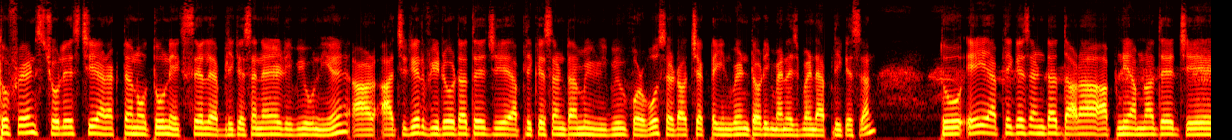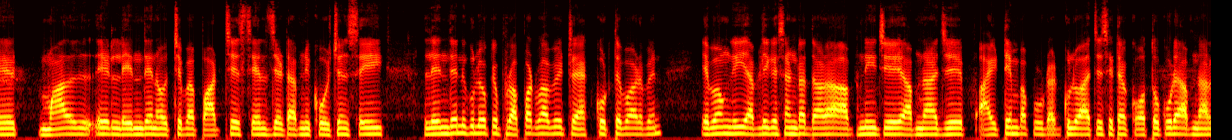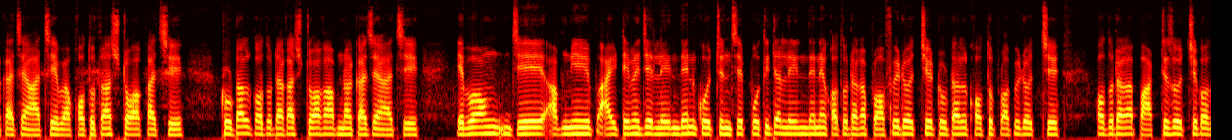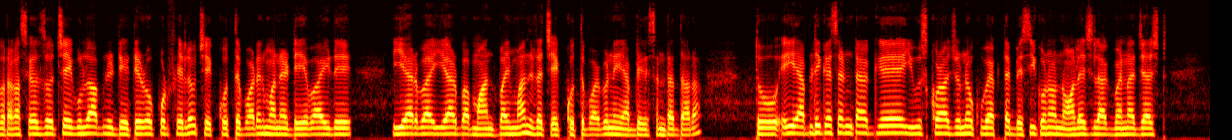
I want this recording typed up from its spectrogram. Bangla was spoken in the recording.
তো ফ্রেন্ডস চলে এসেছি আর একটা নতুন এক্সেল অ্যাপ্লিকেশানের রিভিউ নিয়ে। আর আজকের ভিডিওটাতে যে অ্যাপ্লিকেশানটা আমি রিভিউ করব, সেটা হচ্ছে একটা ইনভেন্টরি ম্যানেজমেন্ট অ্যাপ্লিকেশান তো এই অ্যাপ্লিকেশানটার দ্বারা আপনি আপনাদের যে মালের লেনদেন হচ্ছে বা পারচেস সেলস যেটা আপনি করছেন, সেই লেনদেনগুলোকে প্রপারভাবে ট্র্যাক করতে পারবেন। এবং এই অ্যাপ্লিকেশানটার দ্বারা আপনি যে আপনার যে আইটেম বা প্রোডাক্টগুলো আছে, সেটা কত করে আপনার কাছে আছে বা কতটা স্টক আছে টোটাল কত টাকা স্টক আপনার কাছে আছে এবং যে আপনি আইটেমে যে লেনদেন করছেন, সে প্রতিটা লেনদেনে কত টাকা প্রফিট হচ্ছে টোটাল কত প্রফিট হচ্ছে, কত টাকা পারচেস হচ্ছে, কত টাকা সেলস হচ্ছে, এগুলো আপনি ডেটের ওপর ফেলেও চেক করতে পারেন। মানে day by day year by year বা মান্থ বাই মান্থ এটা চেক করতে পারবেন এই অ্যাপ্লিকেশানটার দ্বারা। তো এই অ্যাপ্লিকেশানটাকে ইউজ করার জন্য খুব একটা বেশি কোনো নলেজ লাগবে না। জাস্ট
